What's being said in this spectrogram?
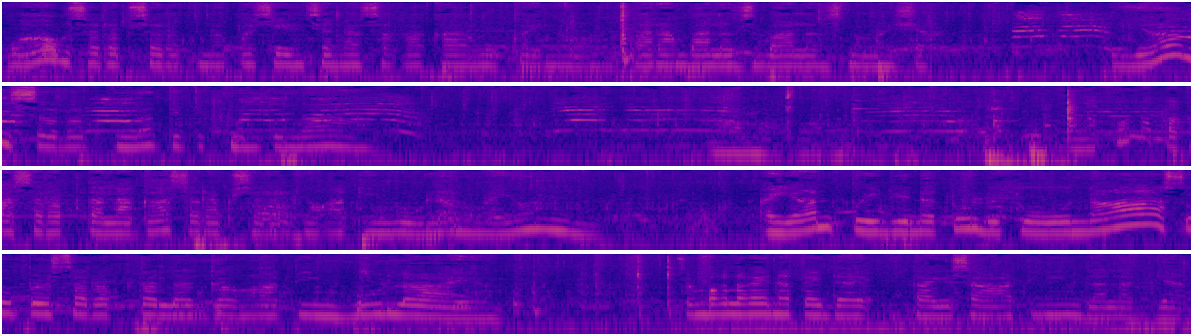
Wow, sarap-sarap na. Pasensya na sa kakahukay no. Parang balance-balance naman siya. Ayan, sarap na. Titikman ko na. Naku, napakasarap talaga. Sarap-sarap yung ating ulam ngayon. Ayan, pwede na to. Luto na. Super sarap talaga ang ating gulay. So, maglagay na tayo, tayo sa ating lalagyan.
